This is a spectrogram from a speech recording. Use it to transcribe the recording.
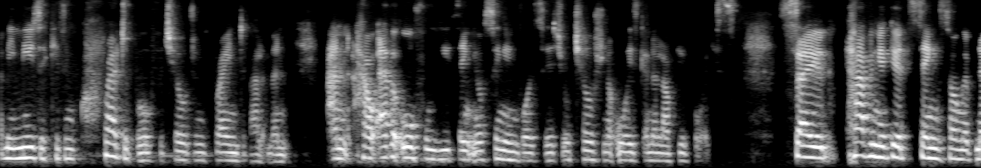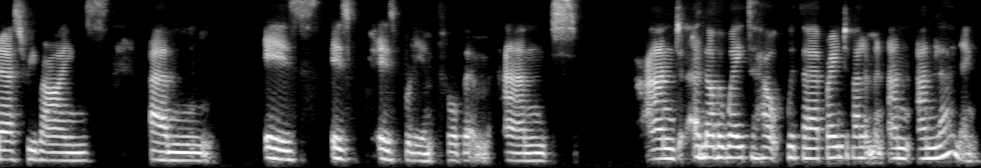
I mean, music is incredible for children's brain development. And however awful you think your singing voice is, your children are always going to love your voice. So having a good sing song of nursery rhymes um, is is is brilliant for them, and and another way to help with their brain development and and learning.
